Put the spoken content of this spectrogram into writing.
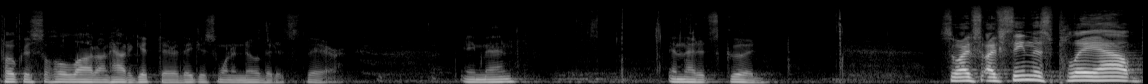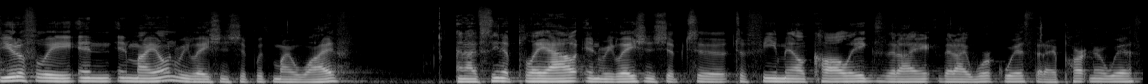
focus a whole lot on how to get there, they just want to know that it's there. Amen? And that it's good. So I've, I've seen this play out beautifully in, in my own relationship with my wife. And I've seen it play out in relationship to, to female colleagues that I, that I work with, that I partner with,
